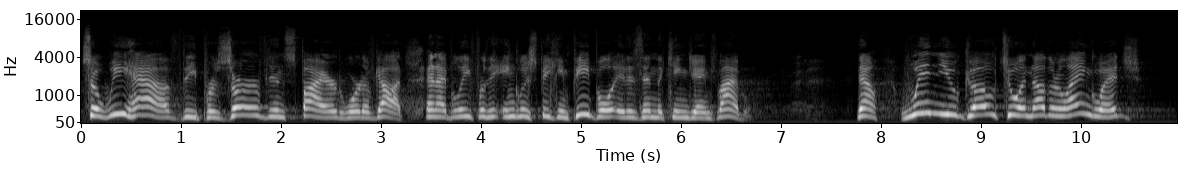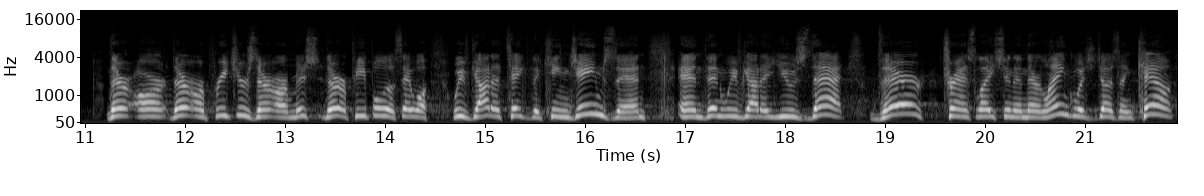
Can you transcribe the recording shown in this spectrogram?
So we have the preserved, inspired Word of God. And I believe for the English speaking people, it is in the King James Bible. Now, when you go to another language, there are, there are preachers, there are, there are people that say, well, we've got to take the King James then, and then we've got to use that. Their translation and their language doesn't count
